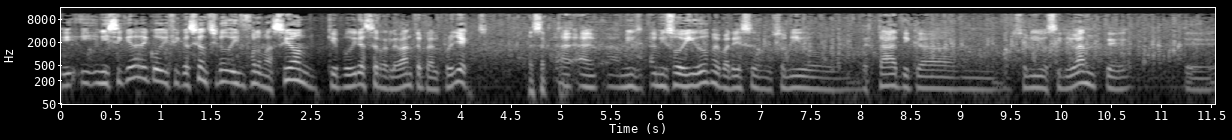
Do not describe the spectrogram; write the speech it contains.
Y, y, ni siquiera de codificación, sino de información que podría ser relevante para el proyecto. A, mis, oídos me parece un sonido de estática, un sonido silibante, eh,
